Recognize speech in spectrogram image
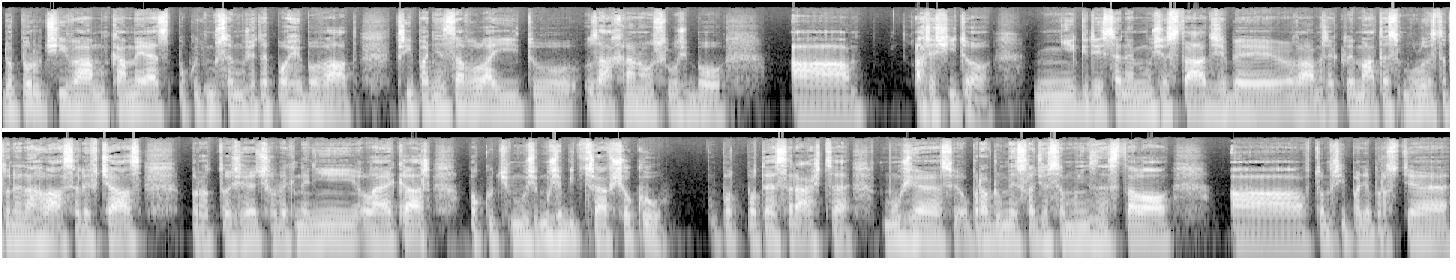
doporučí vám, kam jet, pokud mu se můžete pohybovat, případně zavolají tu záchranou službu a a řeší to. Nikdy se nemůže stát, že by vám řekli, máte smůlu, vy jste to nenahlásili včas, protože člověk není lékař, pokud může, může být třeba v šoku, po, po té srážce. Může si opravdu myslet, že se mu nic nestalo a v tom případě prostě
